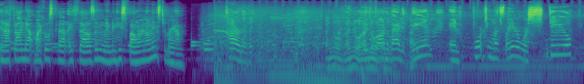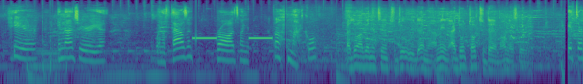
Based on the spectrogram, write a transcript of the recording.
And I found out Michael's got a thousand women he's following on Instagram. Tired of it. I know, I know, I know. I thought about it I- then, and 14 months later, we're still here in Nigeria with a thousand rods on your phone, oh, Michael. I don't have anything to do with them. I mean, I don't talk to them, honestly. If they're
